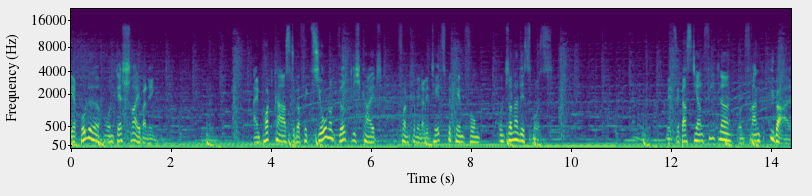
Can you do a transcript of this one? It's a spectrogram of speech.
Der Bulle und der Schreiberling. Ein Podcast über Fiktion und Wirklichkeit von Kriminalitätsbekämpfung und Journalismus. Mit Sebastian Fiedler und Frank Überall.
